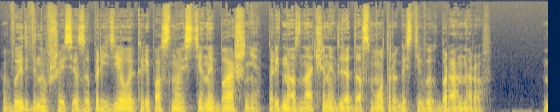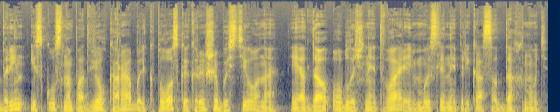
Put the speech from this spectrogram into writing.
выдвинувшейся за пределы крепостной стены башни, предназначенной для досмотра гостевых браннеров. Брин искусно подвел корабль к плоской крыше бастиона и отдал облачной твари мысленный приказ отдохнуть.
